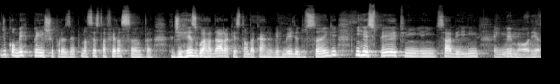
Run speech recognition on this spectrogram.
de comer peixe, por exemplo, na sexta-feira santa, de resguardar a questão da carne vermelha, do sangue, em respeito, em, em, sabe, em, Em memória.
